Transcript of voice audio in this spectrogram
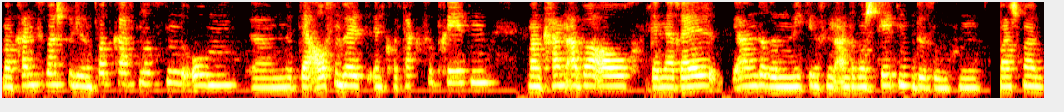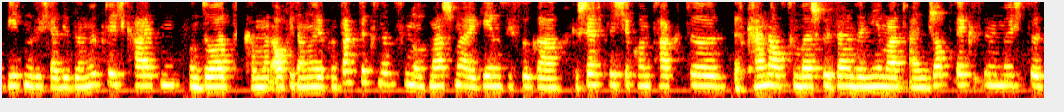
Man kann zum Beispiel diesen Podcast nutzen, um äh, mit der Außenwelt in Kontakt zu treten man kann aber auch generell die anderen Meetings in anderen Städten besuchen. Manchmal bieten sich ja diese Möglichkeiten und dort kann man auch wieder neue Kontakte knüpfen und manchmal ergeben sich sogar geschäftliche Kontakte. Es kann auch zum Beispiel sein, wenn jemand einen Job wechseln möchte,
